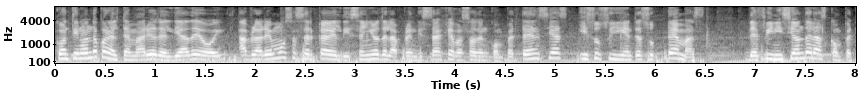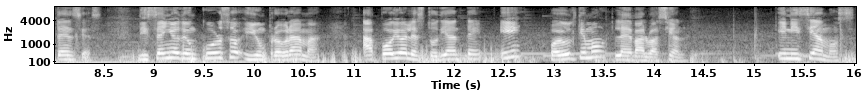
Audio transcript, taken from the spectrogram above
Continuando con el temario del día de hoy, hablaremos acerca del diseño del aprendizaje basado en competencias y sus siguientes subtemas. Definición de las competencias, diseño de un curso y un programa, apoyo al estudiante y, por último, la evaluación. Iniciamos.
